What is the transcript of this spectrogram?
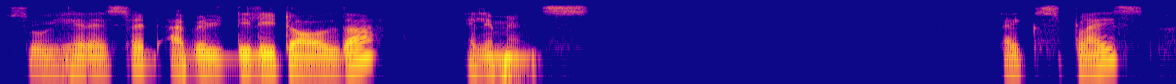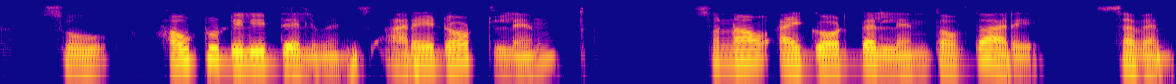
So here I said I will delete all the elements like splice. So how to delete the elements? Array dot length. So now I got the length of the array. 7.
